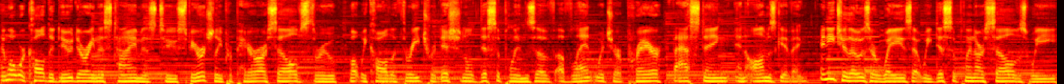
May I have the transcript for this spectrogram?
And what we're called to do during this time is to spiritually prepare ourselves through what we call the three traditional disciplines of, of Lent, which are prayer, fasting, and almsgiving. And each of those are ways that we discipline ourselves. We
